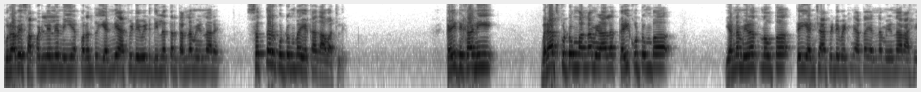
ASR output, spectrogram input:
पुरावे सापडलेले नाहीये परंतु यांनी ॲफिडेव्हिट दिलं तर त्यांना मिळणार आहे. सत्तर कुटुंब एका गावातले. काही ठिकाणी बऱ्याच कुटुंबांना मिळालं काही कुटुंब यांना मिळत नव्हतं ते यांच्या ॲफिडेव्हिटने आता यांना मिळणार आहे.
